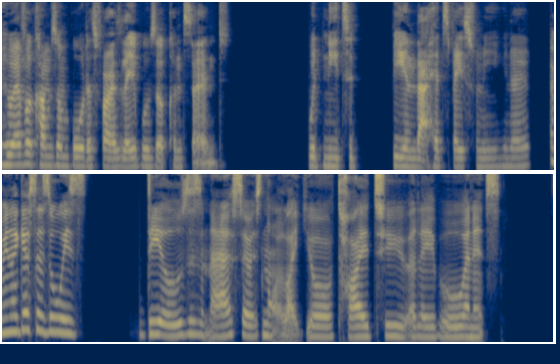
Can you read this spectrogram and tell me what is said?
whoever comes on board as far as labels are concerned would need to be in that headspace for me you know? I mean, I guess there's always deals, isn't there? So it's not like you're tied to a label and it's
